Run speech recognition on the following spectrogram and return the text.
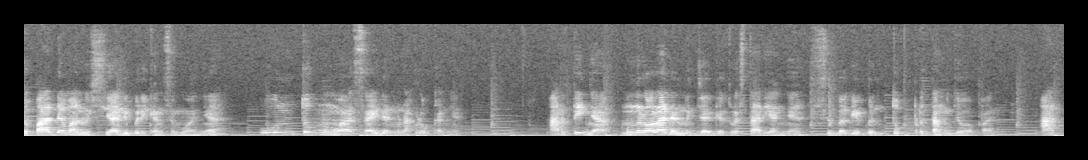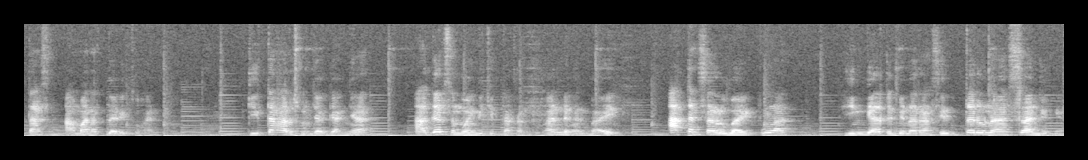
Kepada manusia diberikan semuanya untuk menguasai dan menaklukkannya. Artinya, mengelola dan menjaga kelestariannya sebagai bentuk pertanggungjawaban atas amanat dari Tuhan. Kita harus menjaganya agar semua yang diciptakan Tuhan dengan baik akan selalu baik pula hingga ke generasi teruna selanjutnya.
